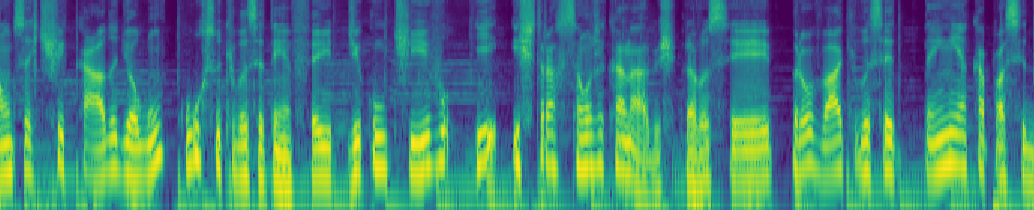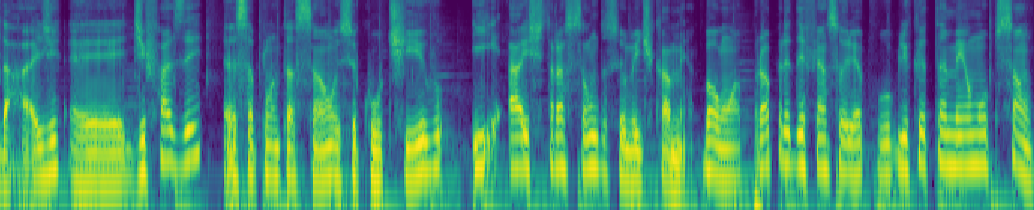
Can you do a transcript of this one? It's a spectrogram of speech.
um certificado de algum curso que você tenha feito de cultivo e extração de cannabis para você provar que você tem a capacidade é, de fazer essa plantação, esse cultivo e a extração do seu medicamento. Bom, a própria Defensoria Pública também é uma opção.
